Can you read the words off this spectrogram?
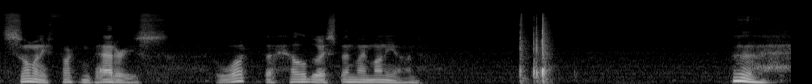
So many fucking batteries. What the hell do I spend my money on?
